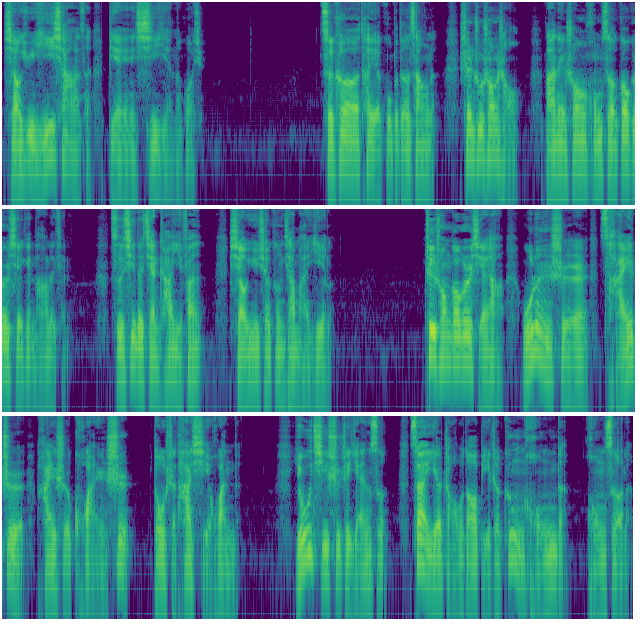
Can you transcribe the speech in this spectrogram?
小玉一下子便吸引了过去。此刻，他也顾不得脏了，伸出双手把那双红色高跟鞋给拿了起来，仔细的检查一番，小玉却更加满意了。这双高跟鞋呀，无论是材质还是款式，都是他喜欢的，尤其是这颜色，再也找不到比这更红的红色了。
